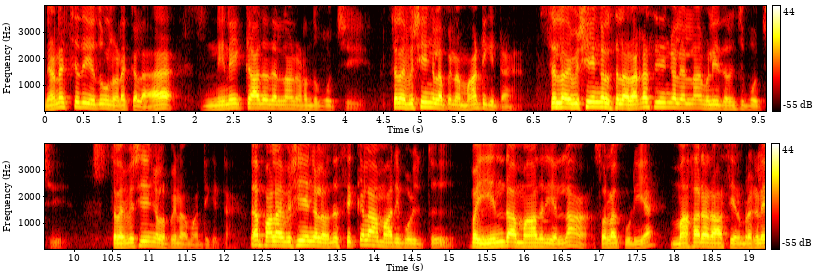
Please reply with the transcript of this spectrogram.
நினச்சது எதுவும் நடக்கல நினைக்காததெல்லாம் நடந்து போச்சு. சில விஷயங்களை போய் நான் மாட்டிக்கிட்டேன். சில விஷயங்கள் சில ரகசியங்கள் எல்லாம் வெளியே தெரிஞ்சு போச்சு. சில விஷயங்களை போய் நான் மாட்டிக்கிட்டேன். இல்லை பல விஷயங்கள் வந்து சிக்கலாக மாறி போயிட்டு இப்போ இந்த மாதிரி எல்லாம் சொல்லக்கூடிய மகர ராசி நண்பர்களே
